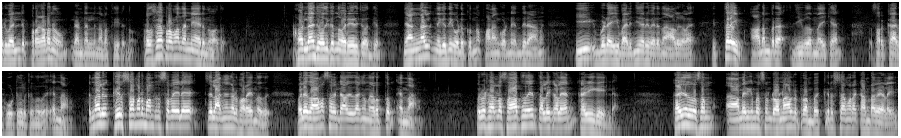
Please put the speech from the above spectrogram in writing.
ഒരു വലിയ പ്രകടനവും ലണ്ടനിൽ നടത്തിയിരുന്നു. പ്രതിഷേധ പ്രകടനം തന്നെയായിരുന്നു അത്. അവരെല്ലാം ചോദിക്കുന്ന ഒരേ ഒരു ചോദ്യം. ഞങ്ങൾ നികുതി കൊടുക്കുന്ന പണം കൊണ്ട് എന്തിനാണ് ഈ ഇവിടെ ഈ വലിഞ്ഞേറി വരുന്ന ആളുകളെ ഇത്രയും ആഡംബര ജീവിതം നയിക്കാൻ സർക്കാർ കൂട്ടി നിൽക്കുന്നത് എന്നാണ്. എന്നാൽ കീർ മന്ത്രിസഭയിലെ ചില അംഗങ്ങൾ പറയുന്നത് വലിയ താമസമില്ലാതെ ഇതങ്ങ് നിർത്തും എന്നാണ്. ഒരുപക്ഷെ അതിനുള്ള സാധ്യതയും തള്ളിക്കളയാൻ കഴിയുകയില്ല. കഴിഞ്ഞ ദിവസം അമേരിക്കൻ പ്രസിഡന്റ് ഡൊണാൾഡ് ട്രംപ് കിർ കണ്ട വേളയിൽ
